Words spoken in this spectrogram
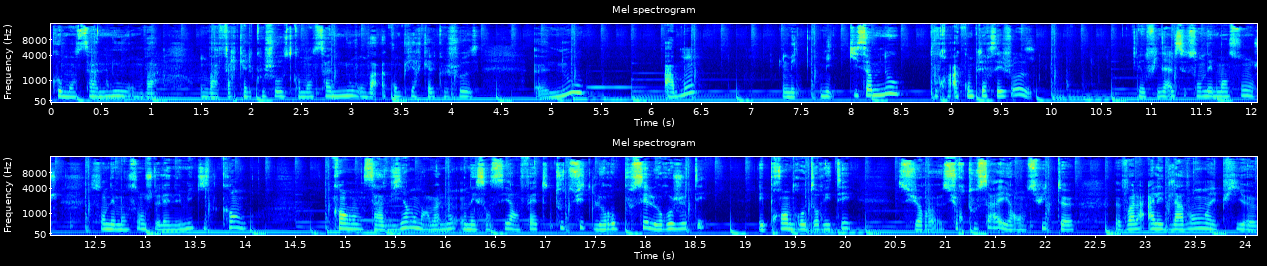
Comment ça nous on va on va faire quelque chose? Comment ça nous on va accomplir quelque chose? Euh, Nous ah bon? Mais, mais qui sommes-nous pour accomplir ces choses? Et au final, ce sont des mensonges. Ce sont des mensonges de l'ennemi qui, quand quand ça vient, normalement, on est censé en fait tout de suite le repousser, le rejeter et prendre autorité sur, euh, sur tout ça et ensuite euh, voilà aller de l'avant et puis euh,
